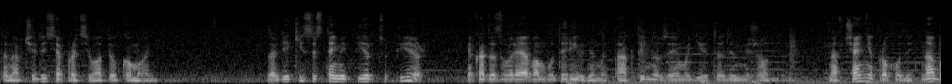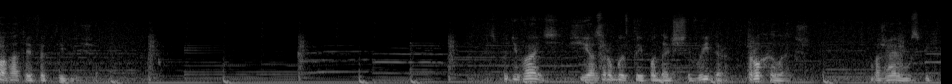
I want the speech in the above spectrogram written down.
та навчитися працювати у команді. Завдяки системі peer-to-peer, яка дозволяє вам бути рівними та активно взаємодіяти один між одним, навчання проходить набагато ефективніше. Сподіваюсь, що я зробив той подальший вибір трохи легше. Бажаю успіхів!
